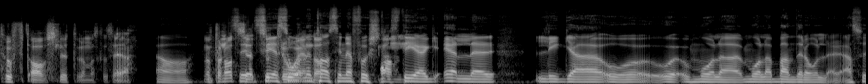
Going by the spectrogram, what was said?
tufft avslut, vad man ska säga. Ja. Men på något se, sätt så se tror sonen ta sina första han... steg eller ligga och, och, och, måla, måla banderoller. Alltså,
